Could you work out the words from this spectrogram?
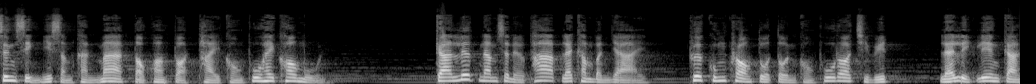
ซึ่งสิ่งนี้สำคัญมากต่อความปลอดภัยของผู้ให้ข้อมูล การเลือกนำเสนอภาพและคำบรรยาย เพื่อคุ้มครองตัวตนของผู้รอดชีวิต และหลีกเลี่ยงการ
